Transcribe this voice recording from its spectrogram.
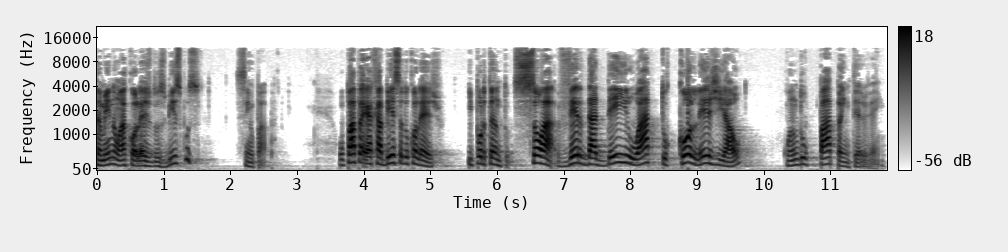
também não há colégio dos bispos sem o Papa. O Papa é a cabeça do colégio e, portanto, só há verdadeiro ato colegial quando o Papa intervém.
